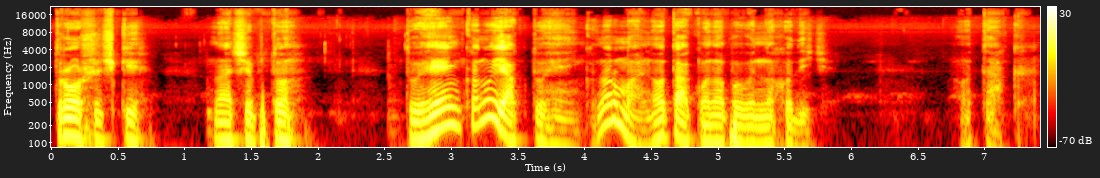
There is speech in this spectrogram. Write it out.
Трошечки, начебто, тугенько. Ну як тугенько? Нормально. Отак воно повинно ходити. Отак.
